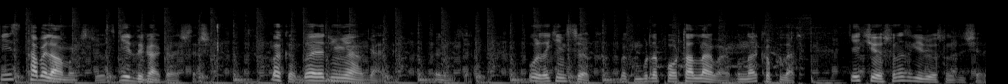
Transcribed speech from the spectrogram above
Biz tabela almak istiyoruz. Girdik arkadaşlar. Bakın böyle dünya geldi önümüze. Burada kimse yok. Bakın burada portallar var. Bunlar kapılar. Geçiyorsunuz, giriyorsunuz içeri.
